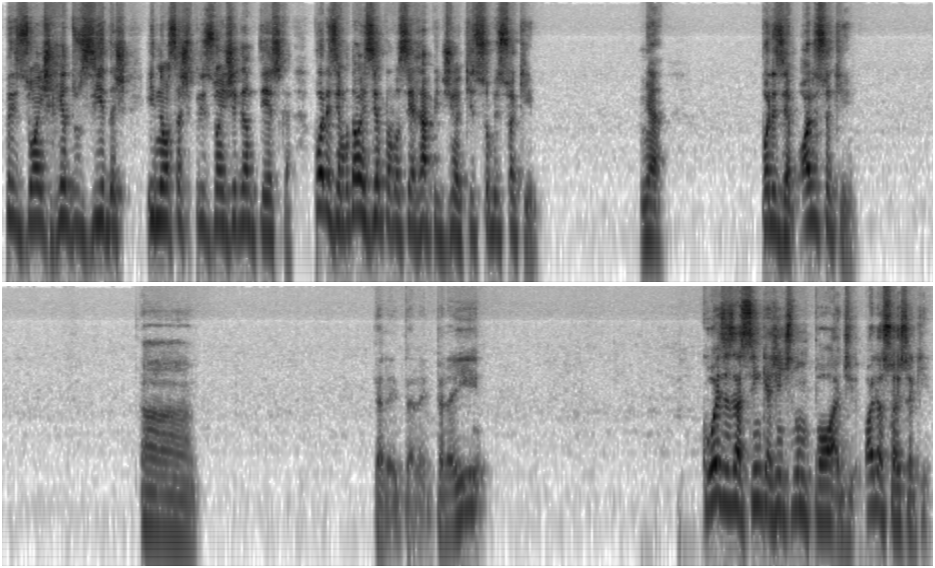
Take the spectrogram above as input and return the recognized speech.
prisões reduzidas e não essas prisões gigantescas. Por exemplo, dar um exemplo para você rapidinho aqui sobre isso aqui. Né? Por exemplo, olha isso aqui. Ah, Peraí, peraí, peraí. Coisas assim que a gente não pode. Olha só isso aqui.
